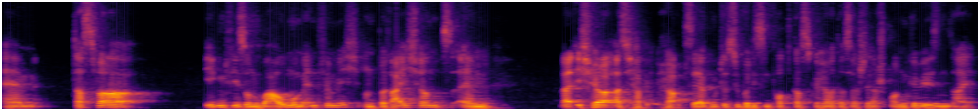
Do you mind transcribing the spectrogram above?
Ähm, das war irgendwie so ein Wow-Moment für mich und bereichernd, ähm, weil ich höre, also ich habe hab sehr Gutes über diesen Podcast gehört, dass er sehr spannend gewesen sei.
